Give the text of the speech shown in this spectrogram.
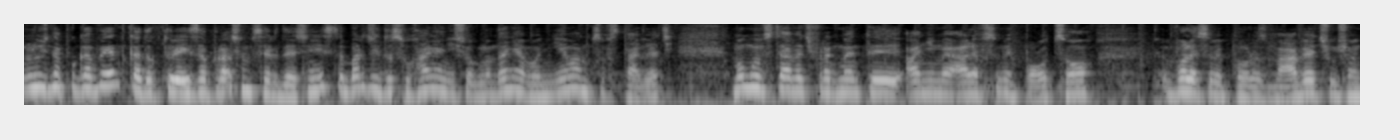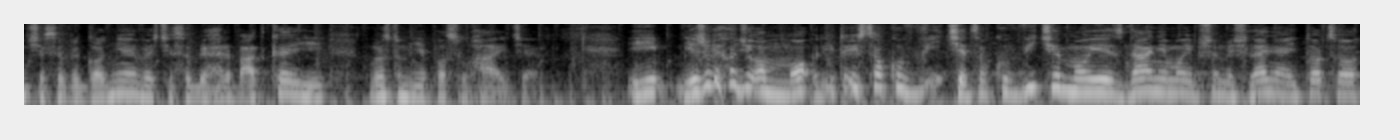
luźna pogawędka, do której zapraszam serdecznie. Jest to bardziej do słuchania niż oglądania, bo nie mam co wstawiać. Mógłbym wstawiać fragmenty anime, ale w sumie po co? Wolę sobie porozmawiać, usiądźcie sobie wygodnie, weźcie sobie herbatkę i po prostu mnie posłuchajcie. I jeżeli chodzi o. Mo- I to jest całkowicie, całkowicie moje zdanie, moje przemyślenia i to, co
